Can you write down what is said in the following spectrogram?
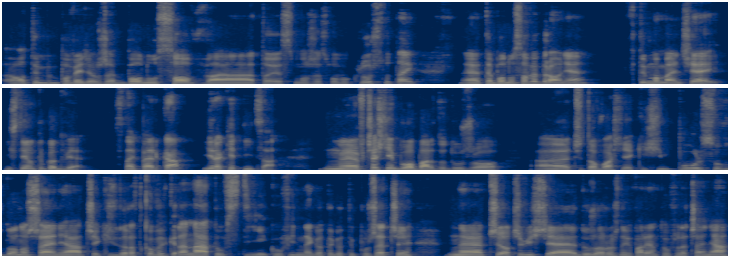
o tym bym powiedział, że bonusowa to jest może słowo klucz tutaj. Te bonusowe bronie tym momencie istnieją tylko dwie: snajperka i rakietnica. E, Wcześniej było bardzo dużo e, czy to właśnie jakichś impulsów do noszenia, czy jakichś dodatkowych granatów, sticków, innego tego typu rzeczy, e, czy oczywiście dużo różnych wariantów leczenia.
